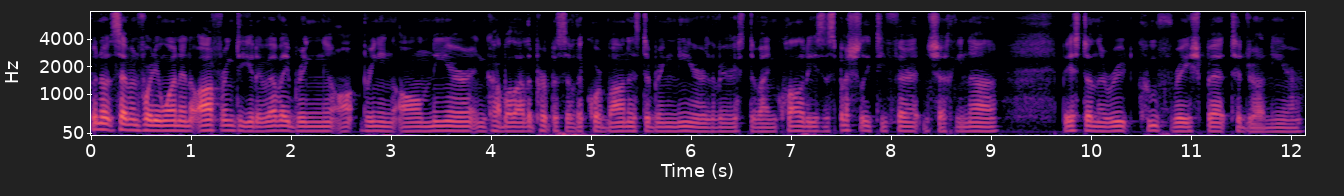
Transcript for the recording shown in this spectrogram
Footnote 741 An offering to Yudeveve, bringing all, bringing all near. In Kabbalah, the purpose of the Korban is to bring near the various divine qualities, especially Tiferet and Shekhinah, based on the root Kuf Resh Bet to draw near.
